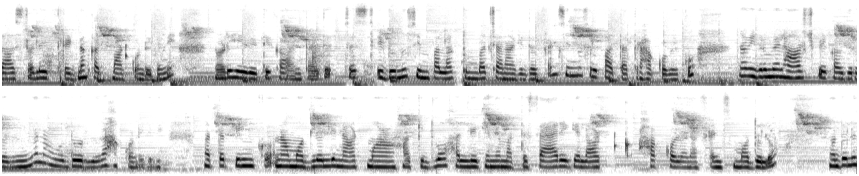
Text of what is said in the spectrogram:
ಲಾಸ್ಟಲ್ಲಿ ಥ್ರೆಡ್ನ ಕಟ್ ಮಾಡ್ಕೊಂಡಿದ್ದೀನಿ. ನೋಡಿ, ಈ ರೀತಿ ಕಾಣ್ತಾ ಇದೆ. ಜಸ್ಟ್ ಇದೂ ಸಿಂಪಲ್ಲಾಗಿ ತುಂಬ ಚೆನ್ನಾಗಿದೆ ಫ್ರೆಂಡ್ಸ್ ಇನ್ನೂ ಸ್ವಲ್ಪ ಹತ್ತತ್ರ ಹಾಕ್ಕೋಬೇಕು. ನಾವು ಇದ್ರ ಮೇಲೆ ಹಾರಿಸ್ಬೇಕಾಗಿರೋದ್ರಿಂದ ನಾವು ದೂರ ದೂರ ಹಾಕ್ಕೊಂಡಿದ್ದೀವಿ ಮತ್ತು ಪಿಂಕ್ ನಾವು ಮೊದಲಲ್ಲಿ ನಾಟ್ ಮಾ, ಹಾಕಿದ್ವೋ ಅಲ್ಲಿಗೆ ಮತ್ತು ಸ್ಯಾರಿಗೆ ಲಾಟ್ ಹಾಕ್ಕೊಳ್ಳೋಣ ಫ್ರೆಂಡ್ಸ್ ಮೊದಲು. ಮೊದಲು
